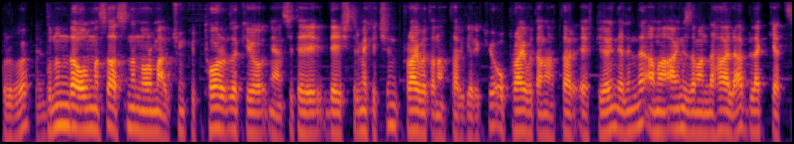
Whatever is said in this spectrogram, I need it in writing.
grubu. Bunun da olması aslında normal çünkü Tor'daki o yani siteyi değiştirmek için private anahtar gerekiyor. O private anahtar FBI'nin elinde ama aynı zamanda hala Black Cat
